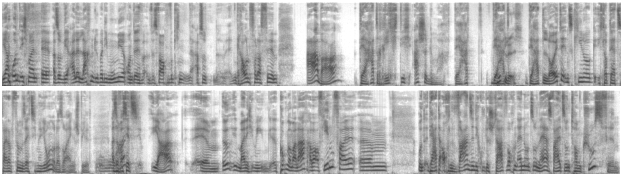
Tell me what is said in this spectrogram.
Ja, und ich meine, äh, also wir alle lachen über die Mumie. Und äh, es war auch wirklich ein absolut äh, ein grauenvoller Film. Aber der hat richtig Asche gemacht. Der hat der Wirklich? hat, der hat Leute ins Kino, ich glaube, der hat 265 Millionen oder so eingespielt. What? Also was jetzt, ja, ähm, meine ich irgendwie, äh, gucken wir mal nach, aber auf jeden Fall, ähm, und der hatte auch ein wahnsinnig gutes Startwochenende und so. Naja, es war halt so ein Tom Cruise-Film.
